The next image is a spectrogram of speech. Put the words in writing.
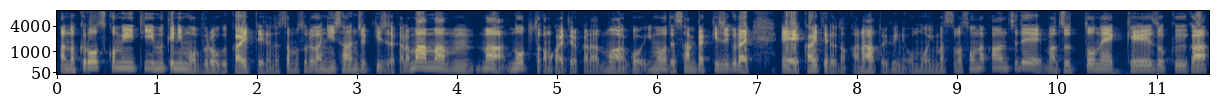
あの、クローズコミュニティ向けにもブログ書いているんです多分それが2、30記事だから、まあまあ、うん、まあ、ノートとかも書いてるから、まあ、今まで300記事ぐらい、えー、書いてるのかなというふうに思います。まあ、そんな感じで、まあ、ずっとね、継続が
